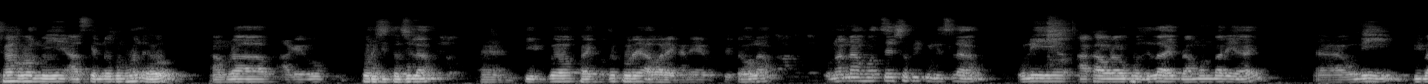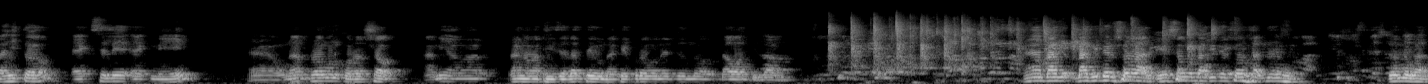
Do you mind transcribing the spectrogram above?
সহকর্মী আজকে নতুন হলেও আমরা আগেও পরিচিত ছিলাম। হ্যাঁ দীর্ঘ কয়েক বছর পরে আবার এখানে একত্রিত হলাম। ওনার নাম হচ্ছে শফিকুল ইসলাম। উনি আখাউড়া উপজেলায়, ব্রাহ্মণবাড়িয়ায় উনি বিবাহিত, এক ছেলে, এক মেয়ে। ওনার ভ্রমণ করার শখ। আমি আমার রাঙামাটি জেলাতে ওনাকে ভ্রমণের জন্য দাওয়াত দিলাম। হ্যাঁ বাকি- বাকিদের সবার এর সঙ্গে বাকিদের সবার ধন্যবাদ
